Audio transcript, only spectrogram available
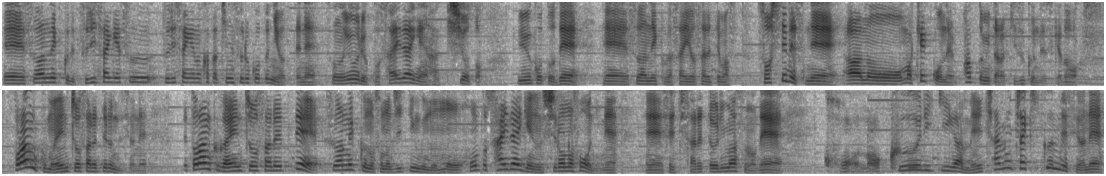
えー、スワンネックで吊り下げす吊り下げの形にすることによってねその揚力を最大限発揮しようということで、えー、スワンネックが採用されてます。そしてですね、あのー、まあ、結構ねパッと見たら気づくんですけどトランクも延長されてるんですよね。でトランクが延長されてスワンネックのそのセッティングももうほんと最大限後ろの方にね、え設置されておりますのでこの空力がめちゃめちゃ効くんですよね。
